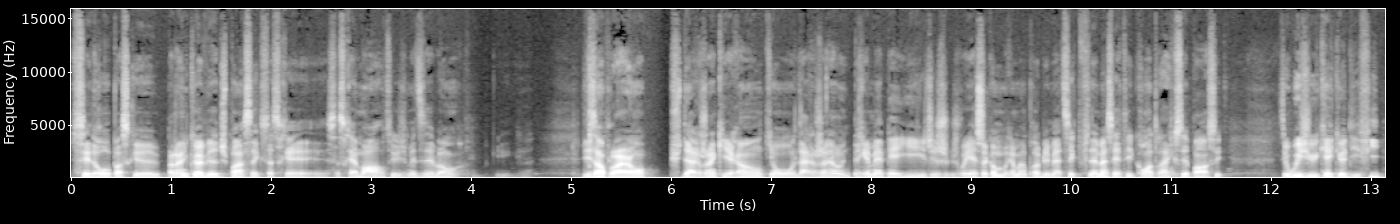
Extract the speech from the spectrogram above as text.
C'est drôle parce que pendant le COVID, je pensais que ça serait, ça serait mort. Je me disais, bon, les employeurs ont plus d'argent qui rentre, ils ont de l'argent, une prime à payer. Je, voyais ça comme vraiment problématique. Finalement, ça a été le contraire qui s'est passé. Oui, j'ai eu quelques défis,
